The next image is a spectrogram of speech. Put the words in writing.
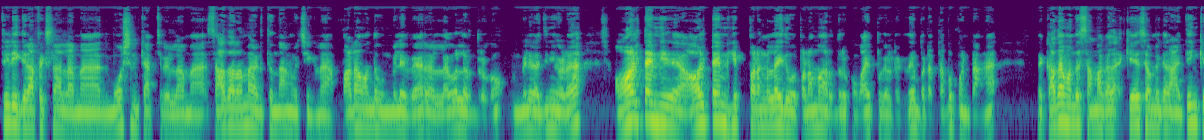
த்ரீ டி கிராஃபிக்ஸ்லாம் இல்லாமல் அந்த மோஷன் கேப்சர் இல்லாமல் சாதாரணமாக எடுத்திருந்தாங்கன்னு வச்சிங்களேன் படம் வந்து உண்மையிலேயே வேற லெவலில் இருந்திருக்கும். உண்மையிலேயே ரஜினியோட ஆல் டைம் ஹி ஆல் டைம் ஹிட் படங்களில் இது ஒரு படமாக இருந்திருக்கும். வாய்ப்புகள் இருக்குது. பட் தப்பு பண்ணிட்டாங்க. இந்த கதை வந்து செம்ம கதை. கே. சௌமிகர் ஐ திங்க்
